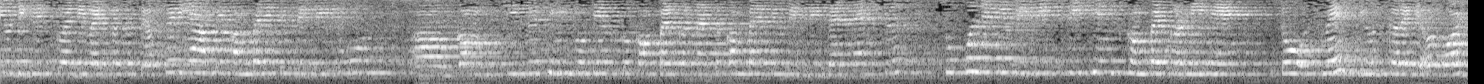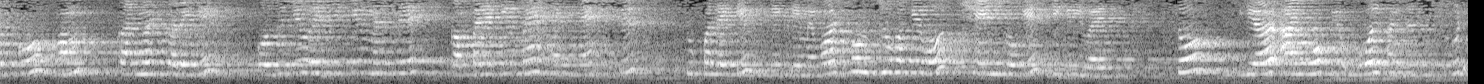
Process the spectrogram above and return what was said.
जो डिग्रीज को डिवाइड कर सकते हैं और फिर यहाँ पे कंपेरेटिव डिग्री टू कम चीज़ें थिंग्स होती है, उसको कंपेयर करना है तो comparative degree then next superlative degree three things compare करनी है। तो उसमें यूज़ करेंगे और वर्ड्स को हम कन्वर्ट करेंगे। पॉजिटिव एडजेक्टिव में से कंपेरेटिव में एंड नेक्स्ट सुपरलेटिव डिग्री में। वर्ड फॉर्म्स जो होंगे वो चेंज होंगे degree wise so here I hope you all understood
